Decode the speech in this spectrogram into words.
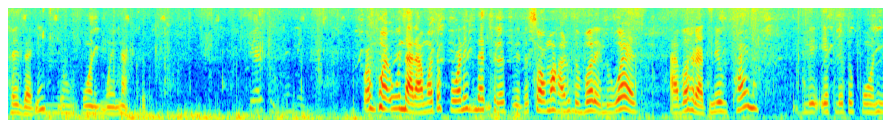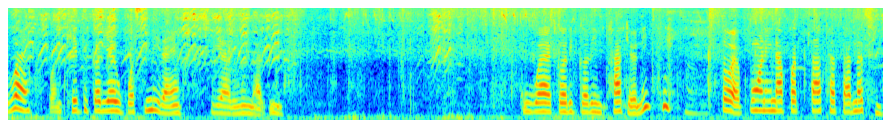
થઈ જાય ને. એવું પાણી મોય નાખે. પણ ઉનાળામાં તો પાણી જ નથી રહેતું. તો સોમાહાનું તો ભરેલું હોય જ. આ બહરાતને એવું થાય ને. એટલે એટલે તો પાણી હોય. પણ ખેતી કરીએ એવું પછી નહીં રહે એમ. શિયાળું ઉનાળું. કુવા કરી કરીને થાક્યો નહીં. તો પાણીના પત્તા થતા નથી.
